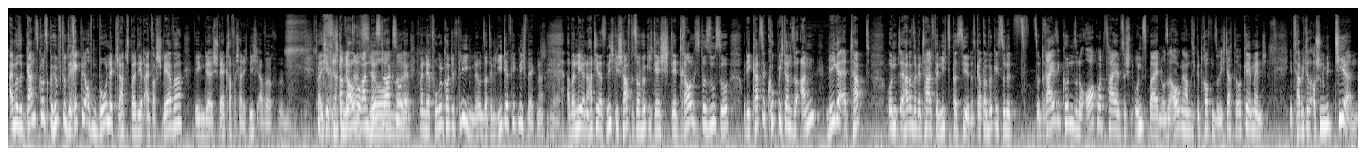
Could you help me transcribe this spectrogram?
einmal so ganz kurz gehüpft und direkt wieder auf den Boden geklatscht, weil die halt einfach schwer war. Wegen der Schwerkraft wahrscheinlich nicht, aber ähm, weil ich jetzt nicht genau woran das lag. So. Der, Gravitation, ich meine, der Vogel konnte fliegen, ne? Und Satellit, der fliegt nicht weg, ne? Aber nee, und dann hat die das nicht geschafft. Das war wirklich der, der traurigste Versuch so. Und die Katze guckt mich dann so an, mega ertappt und äh, hat dann so getan, als wäre nichts passiert. Es gab dann wirklich so eine so drei Sekunden, so eine awkward Time zwischen uns beiden. Unsere Augen haben sich getroffen. So. Und ich dachte, okay, Mensch, jetzt habe ich das auch schon mit Tieren.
